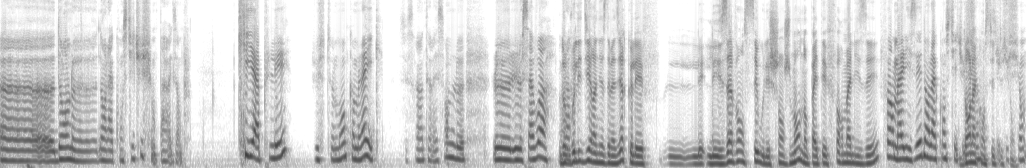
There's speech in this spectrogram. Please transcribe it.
euh, dans, le, dans la Constitution, par exemple. Qui appelait justement comme laïque ce serait intéressant de le, savoir. Donc, vous voulez dire, Agnès Desmazières, que les, les, avancées ou les changements n'ont pas été formalisés Formalisés dans la Constitution. Dans la Constitution.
